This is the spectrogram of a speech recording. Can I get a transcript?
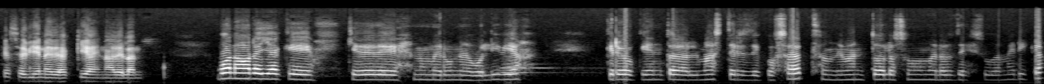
¿Qué se viene de aquí en adelante? Bueno, ahora ya que quedé de número uno de Bolivia, creo que entro al Masters de COSAT, donde van todos los números de Sudamérica.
